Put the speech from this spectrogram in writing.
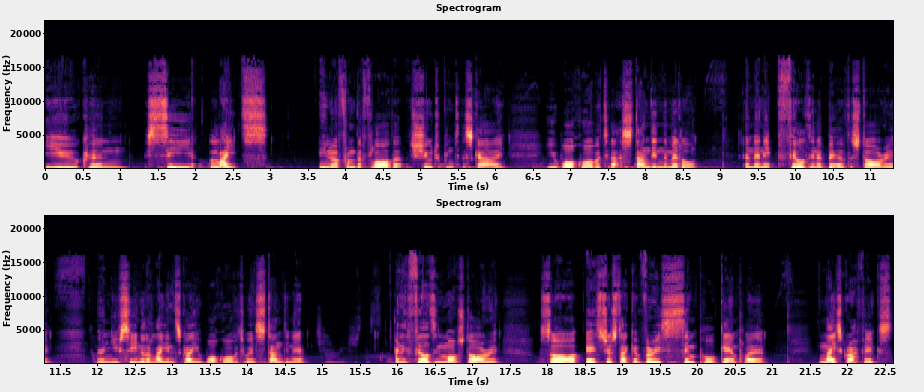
you can see lights you know from the floor that shoot up into the sky. You walk over to that stand in the middle and then it fills in a bit of the story. Then you see another light in the sky you walk over to it stand in it and it fills in more story so it's just like a very simple gameplay nice graphics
